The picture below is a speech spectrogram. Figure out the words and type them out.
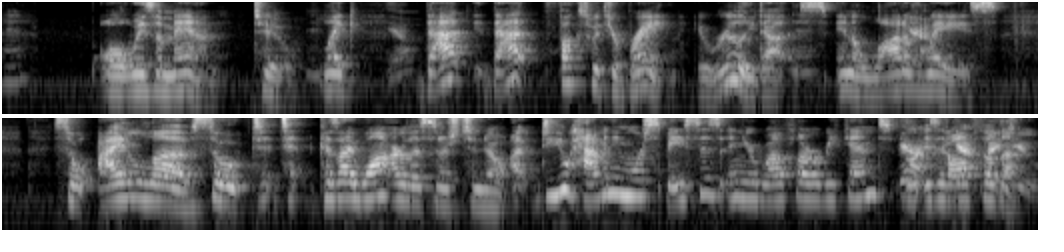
Mhm. Always a man, too. Like Yeah. that that fucks with your brain. It really does in a lot of Yeah. ways. So I love so because I want our listeners to know. I, do you have any more spaces in your Wildflower Weekend, or is it all yeah, filled I up? do.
